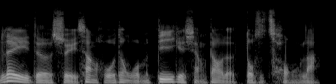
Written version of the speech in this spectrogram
类的水上活动，我们第一个想到的都是冲浪。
